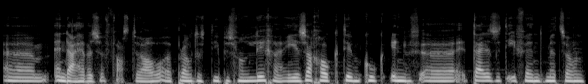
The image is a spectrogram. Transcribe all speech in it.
Ehm, en daar hebben ze vast wel eh, prototypes van liggen. En je zag ook Tim Cook in, eh, tijdens het event met zo'n,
